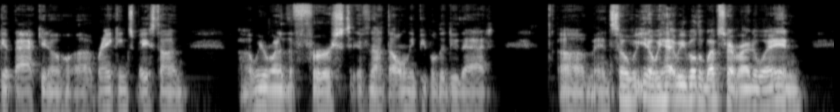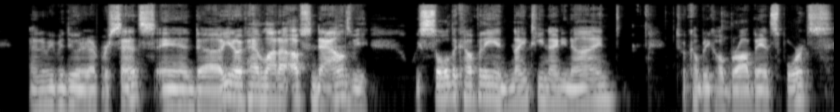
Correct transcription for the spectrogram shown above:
get back you know uh, rankings based on uh, we were one of the first if not the only people to do that. Um, and so you know we had we built a website right away and and we've been doing it ever since. And uh, you know i've had a lot of ups and downs. We we sold the company in 1999 to a company called broadband sports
